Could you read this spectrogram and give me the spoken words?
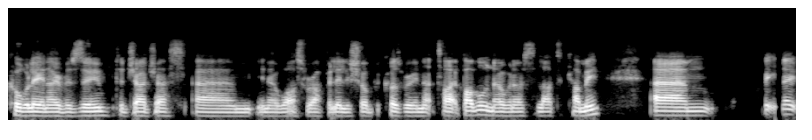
call in over Zoom to judge us. Um, you know, whilst we're up at Lilleshall because we're in that tight bubble, no one else is allowed to come in. Um, but you know,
